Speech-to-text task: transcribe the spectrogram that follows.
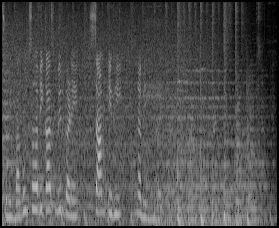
सुमित बागुलसह विकास मिरगणे साम टीव्ही नवी मुंबई.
